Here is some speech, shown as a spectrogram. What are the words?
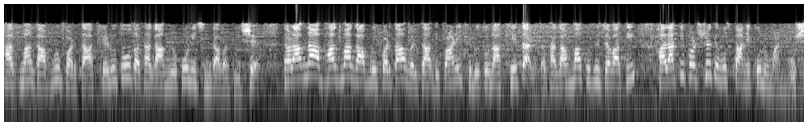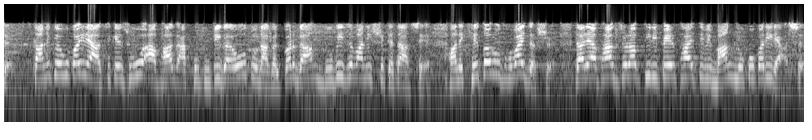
ભાગમાં ગાબડું પડતા ખેડૂતો તથા ગામ ચિંતા વધી છે. તળાવના ભાગમાં ગાબડું પડતા વરસાદી પાણી ખેડૂતોના ખેતર તથા ગામમાં ઘૂસી જવાથી હાલાકી પડશે તેવું સ્થાનિકોનું માનવું છે. સ્થાનિકો એવું કહી રહ્યા છે કે જો આ ભાગ આખો તૂટી ગયો તો નાગલપર ગામ ડૂબી જવાની શક્યતા છે અને ખેતરો ધોવાઈ જશે. ત્યારે આ ભાગ ઝડપથી રિપેર થાય તેવી માંગ લોકો કરી રહ્યા છે.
